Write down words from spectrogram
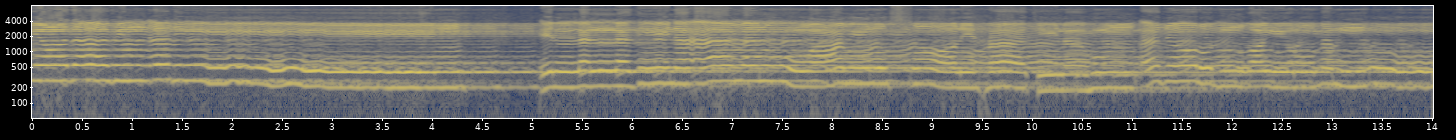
بعذاب أليم. إلا الذين آمنوا وعملوا الصالحات لهم أجر غير ممنون.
